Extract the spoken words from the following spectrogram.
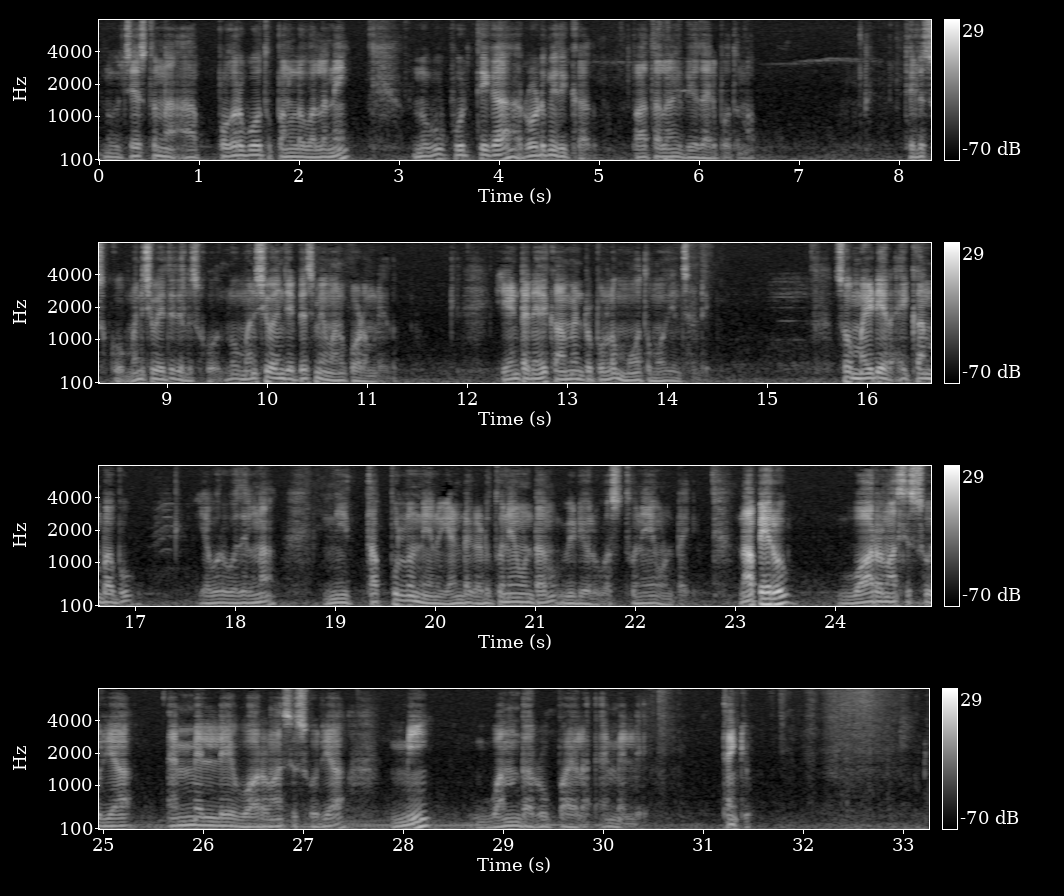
నువ్వు చేస్తున్న ఆ పొగరబోతు పనుల వల్లనే నువ్వు పూర్తిగా రోడ్డు మీదకి కాదు పాతాళానికి దిగజారిపోతున్నావు. తెలుసుకో మనిషివైతే తెలుసుకో. నువ్వు మనిషివి అని చెప్పేసి మేము అనుకోవడం లేదు. ఏంటనేది కామెంట్ రూపంలో మూత మోగించండి. సో మై డియర్ ఐకాన్ బాబు ఎవరు వదిలినా నీ తప్పులను నేను ఎండగడుతూనే ఉంటాను వీడియోలు వస్తూనే ఉంటాయి. నా పేరు వారణాసి సూర్య ఎమ్మెల్యే వారణాసి సూర్య. మీ వంద రూపాయల ఎమ్మెల్యే. Thank you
